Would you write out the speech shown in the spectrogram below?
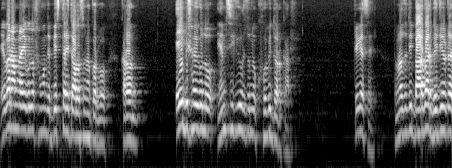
এবার আমরা এগুলো সম্বন্ধে বিস্তারিত আলোচনা করব, কারণ এই বিষয়গুলো এমসিকিউর জন্য খুবই দরকার, ঠিক আছে? তোমরা যদি বারবার ভিডিওটা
